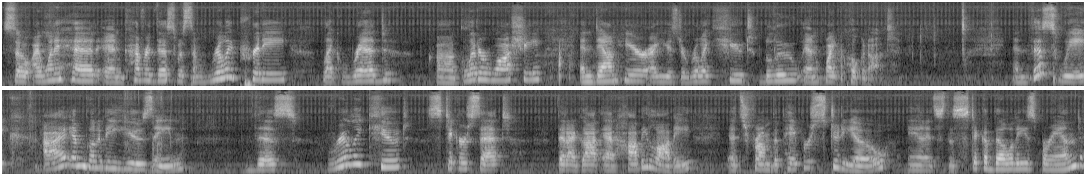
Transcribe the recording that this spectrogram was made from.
So I went ahead and covered this with some really pretty like red uh, glitter washi. And down here I used a really cute blue and white polka dot. And this week, I am going to be using this really cute sticker set that I got at Hobby Lobby. It's from the Paper Studio, and it's the Stickabilities brand,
